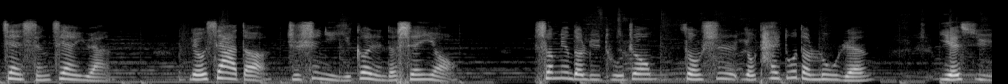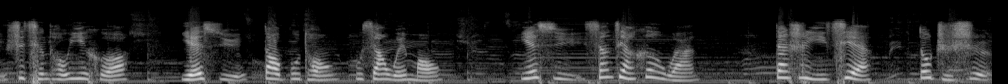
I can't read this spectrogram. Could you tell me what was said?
渐行渐远，留下的只是你一个人的身影。生命的旅途中，总是有太多的路人，也许是情投意合，也许道不同不相为谋，也许相见恨晚，但是，一切都只是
